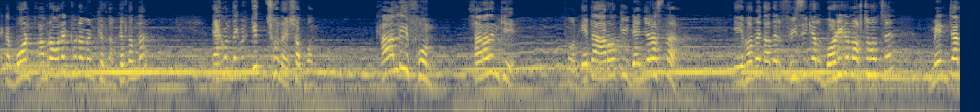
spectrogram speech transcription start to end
একটা বন্ড আমরা অনেক টুর্নামেন্ট খেলতাম খেলতাম না? এখন দেখবেন কিচ্ছু নাই, সব বন্ধ। খালি ফোন সারাদিন কি? ফোন এটা আরও কি ডেঞ্জারাস না? এভাবে তাদের ফিজিক্যাল বডিটা নষ্ট হচ্ছে মেন্টাল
